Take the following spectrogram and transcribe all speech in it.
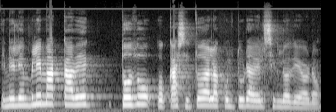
En el emblema cabe todo o casi toda la cultura del siglo de oro.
